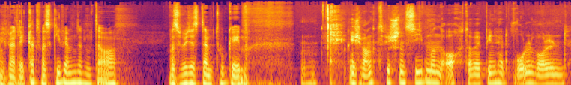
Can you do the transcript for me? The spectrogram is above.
ich überlege gerade, was gebe ich ihm denn da? Was würdest du dem du geben? Ich schwank zwischen 7 und 8, aber ich bin halt wohlwollend.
